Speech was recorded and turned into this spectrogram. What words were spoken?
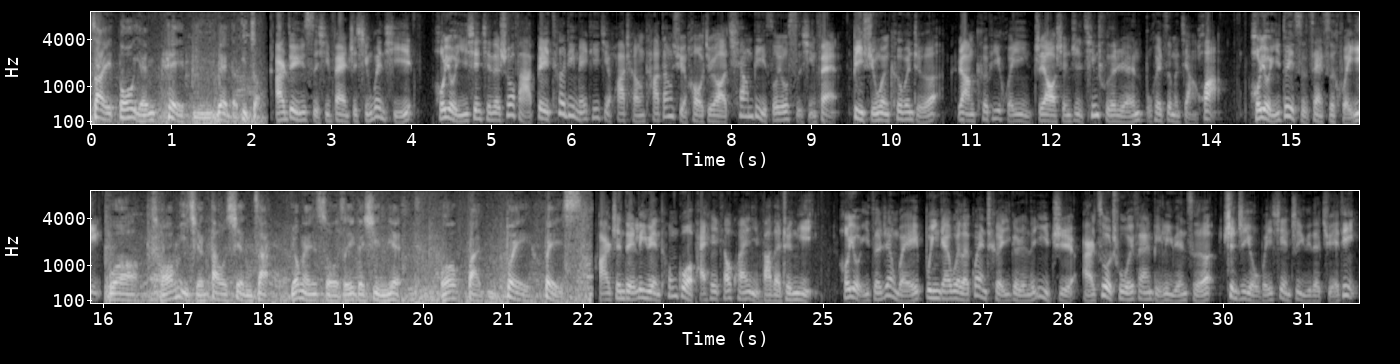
在多元配比里面的一种。而对于死刑犯执行问题，侯友谊先前的说法被特定媒体简化成他当选后就要枪毙所有死刑犯，并询问柯文哲，让柯批回应，只要神志清楚的人不会这么讲话。侯友谊对此再次回应：我从以前到现在，永远守着一个信念，我反对废死。而针对立院通过排黑条款引发的争议，侯友谊则认为不应该为了贯彻一个人的意志而做出违反比例原则，甚至有违宪之余的决定。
